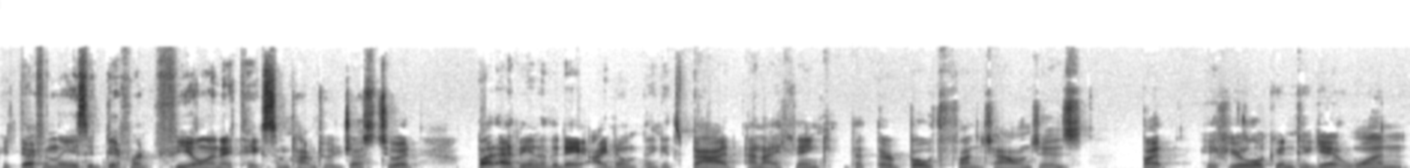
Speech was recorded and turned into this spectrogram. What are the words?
it definitely is a different feel and it takes some time to adjust to it. But at the end of the day, I don't think it's bad, and I think that they're both fun challenges. But if you're looking to get one,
